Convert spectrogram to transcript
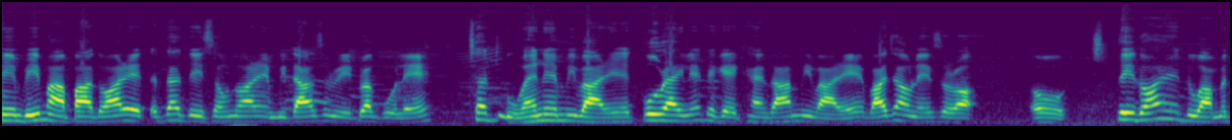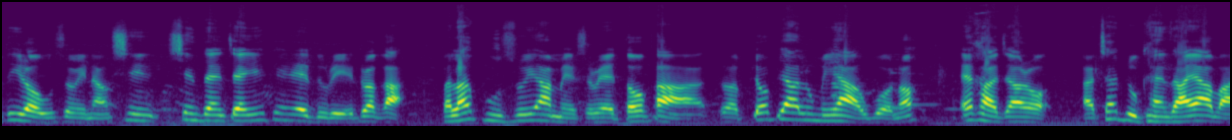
လင်ဘေးမှာပါသွားတဲ့အသက်သေးဆုံးသွားတဲ့မိသားစုတွေအတွက်ကိုလည်း ချက်တူဝမ်းနေမိပါတယ်ကိုယ်တိုင်လည်းတကယ်ခံစားမိပါတယ်ဘာကြောင့်လဲဆိုတော့ဟိုတည်သွားတဲ့သူကမသိတော့ဘူးဆိုရင်တော့ရှင်ရှင်တန်ကြံရင်ခဲ့တဲ့သူတွေအတွက်ကဘယ်လောက်ပူဆွေးရမယ်ဆိုရဲတော့ကပြောပြလို့မရဘူးပေါ့နော်အဲ့ခါကျတော့အချက်တူခံစားရပါ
